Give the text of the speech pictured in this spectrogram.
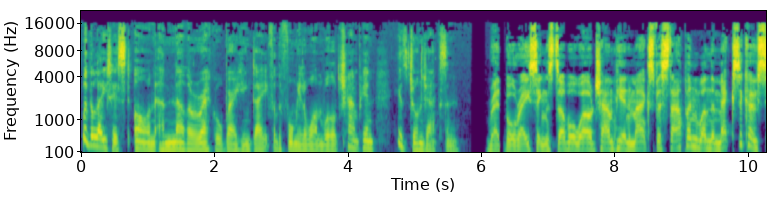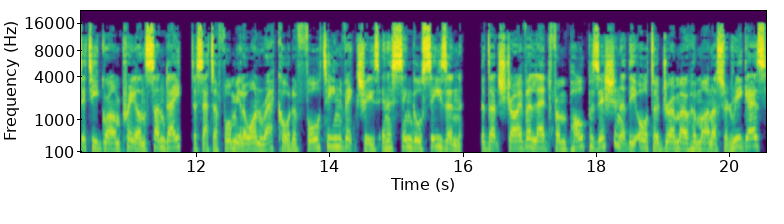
With the latest on another record breaking day for the Formula One world champion, here's John Jackson. Red Bull Racing's double world champion Max Verstappen won the Mexico City Grand Prix on Sunday to set a Formula One record of 14 victories in a single season. The Dutch driver led from pole position at the Autodromo Hermanos Rodriguez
